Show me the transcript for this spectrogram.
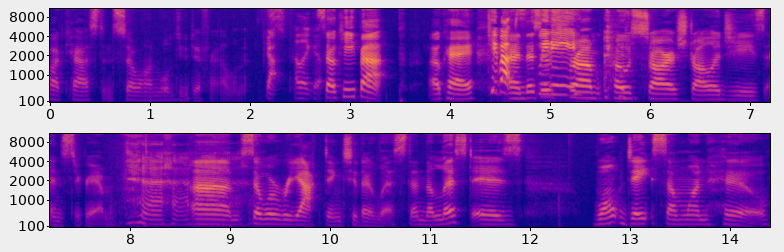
podcast and so on, we'll do different elements. yeah, I like it. So keep up. Okay. Keep up, and this sweetie. is from CoStar Astrology's Instagram. Um, so we're reacting to their list, and the list is won't date someone who.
